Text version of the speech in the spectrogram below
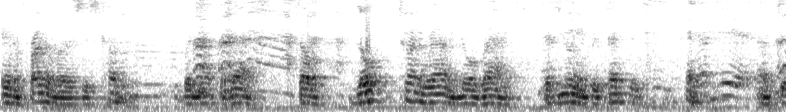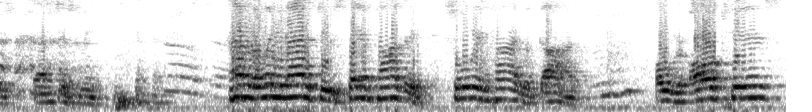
in the front of us is covered, mm-hmm. but not the back. So don't turn around and go back because you ain't protected. That's it. That's just that's just me. Having a winning attitude, staying positive, soaring high with God, mm-hmm. over all cares,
